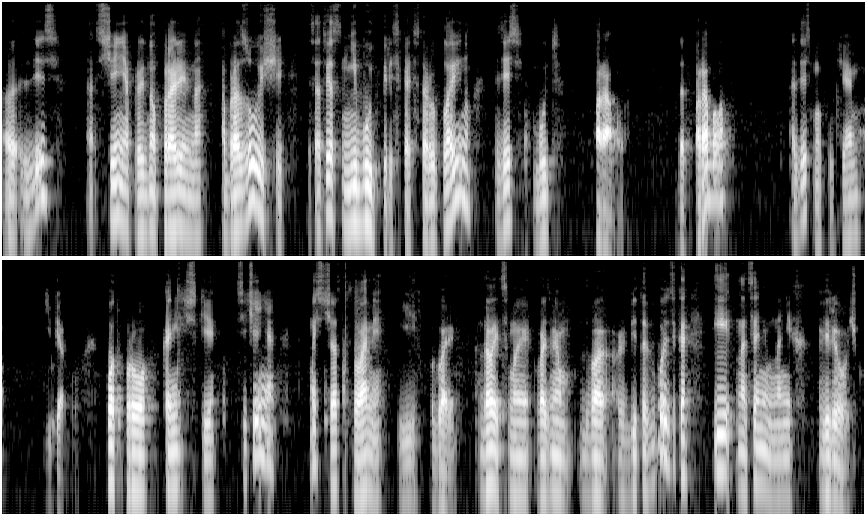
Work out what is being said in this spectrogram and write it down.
э, здесь сечение проведено параллельно образующей, и, соответственно, не будет пересекать вторую половину, здесь будет парабола. Вот это парабола, а здесь мы получаем гиперболу. Вот про конические сечения мы сейчас с вами и поговорим. Давайте мы возьмем два вбитых гвоздика и натянем на них веревочку.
